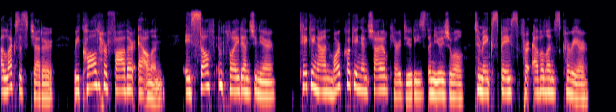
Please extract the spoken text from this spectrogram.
Alexis Jetter, recalled her father, Alan, a self employed engineer, taking on more cooking and childcare duties than usual to make space for Evelyn's career.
